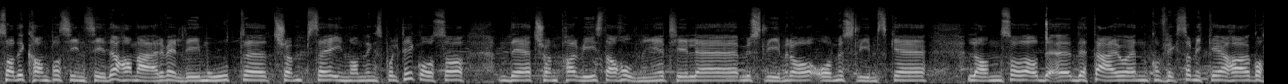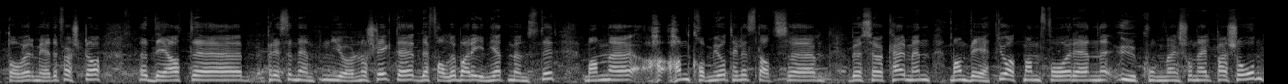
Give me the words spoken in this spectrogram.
Sadiq Khan på sin side han er veldig imot Trumps innvandringspolitikk, og også det Trump har vist av holdninger til muslimer og, og muslimske land. Så dette er jo en konflikt som ikke har gått over over med det første. og Det at eh, presidenten gjør noe slikt, det, det faller bare inn i et mønster. Man, eh, han kommer jo til et statsbesøk her, men man vet jo at man får en ukonvensjonell person.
